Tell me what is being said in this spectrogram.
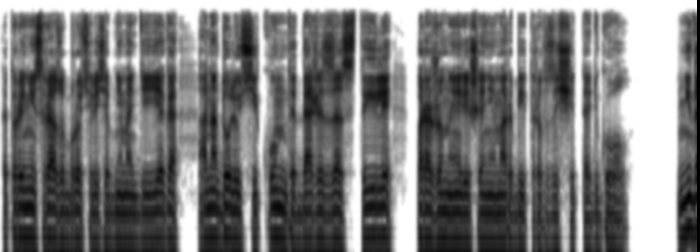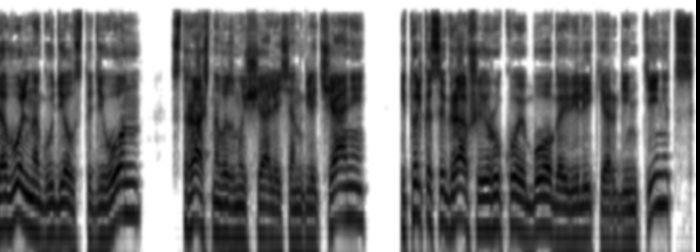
которые не сразу бросились обнимать Диего, а на долю секунды даже застыли, пораженные решением арбитров засчитать гол. Недовольно гудел стадион, страшно возмущались англичане, и только сыгравший рукой Бога великий аргентинец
